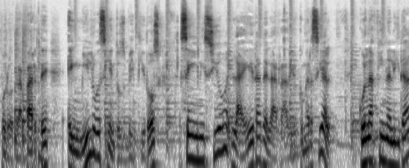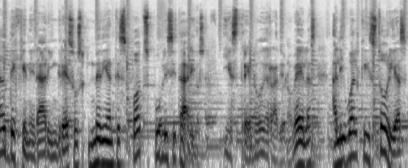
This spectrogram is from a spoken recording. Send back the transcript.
Por otra parte, en 1922 se inició la era de la radio comercial, con la finalidad de generar ingresos mediante spots publicitarios y estreno de radionovelas, al igual que historias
